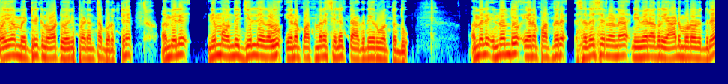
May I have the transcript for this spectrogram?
ಬಯೋಮೆಟ್ರಿಕ್ ನಾಟ್ ವೆರಿಫೈಡ್ ಅಂತ ಬರುತ್ತೆ. ಆಮೇಲೆ ನಿಮ್ಮ ಒಂದು ಜಿಲ್ಲೆಗಳು ಏನಪ್ಪಾ ಅಂತಂದ್ರೆ ಸೆಲೆಕ್ಟ್ ಆಗದೇ ಇರುವಂಥದ್ದು ಆಮೇಲೆ ಇನ್ನೊಂದು ಏನಪ್ಪ ಅಂತಂದ್ರೆ ಸದಸ್ಯರನ್ನ ನೀವೇನಾದರೂ ಆ್ಯಡ್ ಮಾಡೋರಿದ್ರೆ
